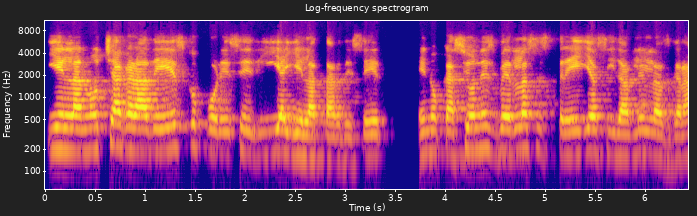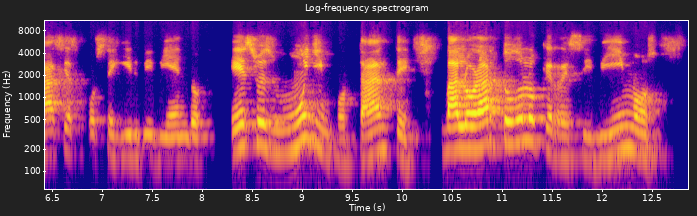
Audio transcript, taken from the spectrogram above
y en la noche agradezco por ese día y el atardecer. en ocasiones ver las estrellas y darle las gracias por seguir viviendo. Eso es muy importante. Valorar todo lo que recibimos,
